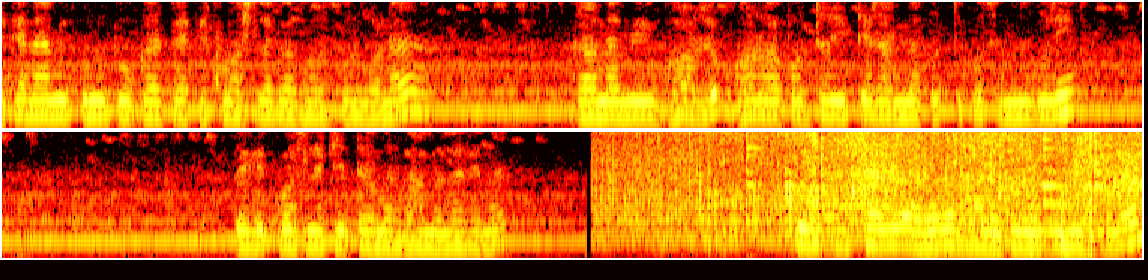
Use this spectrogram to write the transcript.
এখানে আমি কোনো প্রকার প্যাকেট মশলা ব্যবহার করব না, কারণ আমি ঘর, ঘরোয়া পদ্ধতিতে রান্না করতে পছন্দ করি। প্যাকেট মশলা খেতে আমার ভালো লাগে না। তো মাংস আমি ভালো করে নেড়ে দিলাম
